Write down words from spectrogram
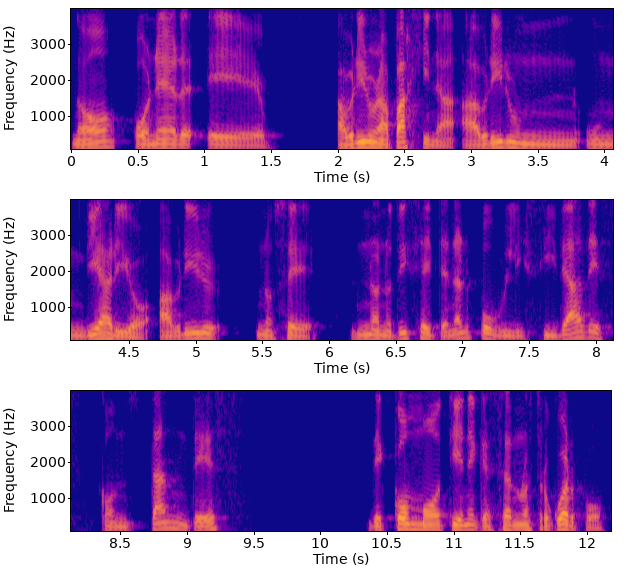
¿no? Poner eh, abrir una página, abrir un, diario, abrir, no sé, una noticia y tener publicidades constantes de cómo tiene que ser nuestro cuerpo,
